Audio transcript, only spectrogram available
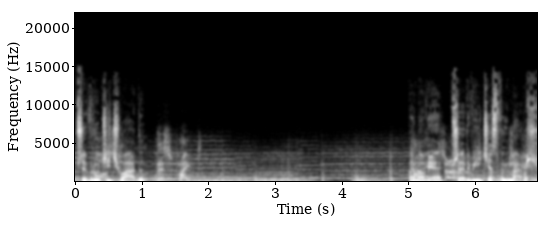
Przywrócić ład? Panowie, przerwijcie swój marsz.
